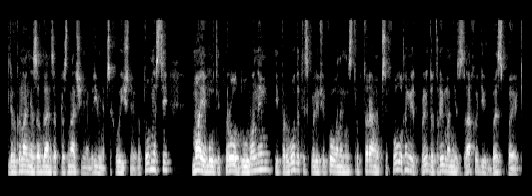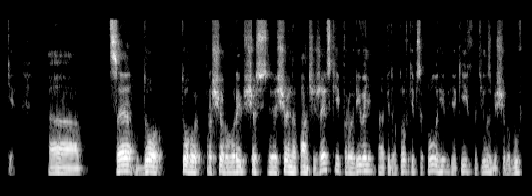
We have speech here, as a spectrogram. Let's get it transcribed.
для виконання завдань за призначенням рівня психологічної готовності, має бути продуманим і проводитись кваліфікованими інструкторами-психологами при дотриманні заходів безпеки. Це до того, про що говорив щось е, щойно пан Чижевський, про рівень е, підготовки психологів, який хотілося б, щоб був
